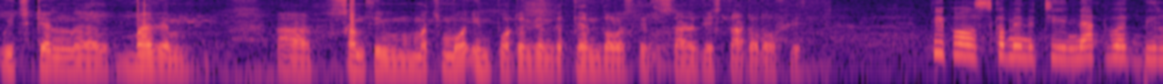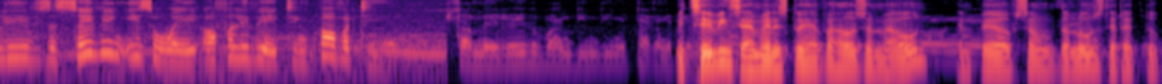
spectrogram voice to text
which can uh, buy them uh, something much more important than the ten dollars that started, they started off with. People's Community Network believes saving is a way of alleviating poverty. With savings, I managed to have a house on my own and pay off some of the loans that I took.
